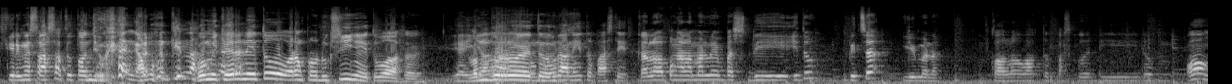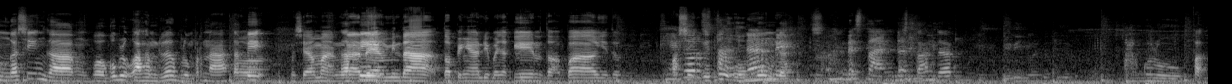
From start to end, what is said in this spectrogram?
kirimnya selasa satu ton juga nggak mungkin lah Gue mikirin itu orang produksinya itu wah. Ya Lembur iyalah, itu. lemburan itu pasti kalau pengalaman lu yang pas di itu pizza gimana kalau waktu pas gue di oh enggak sih enggak gua gue belum alhamdulillah belum pernah tapi Oh, masih aman nggak ada yang minta toppingnya dibanyakin atau apa gitu Masih itu umum deh. dah. Udah standar. standar gue lupa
